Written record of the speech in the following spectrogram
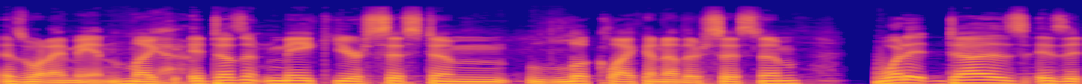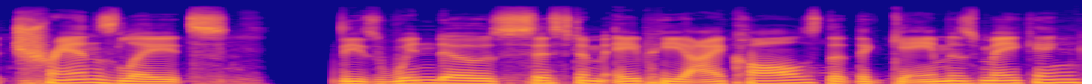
is what i mean like Yeah. it doesn't make your system look like another system what it does is it translates these windows system api calls that the game is making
